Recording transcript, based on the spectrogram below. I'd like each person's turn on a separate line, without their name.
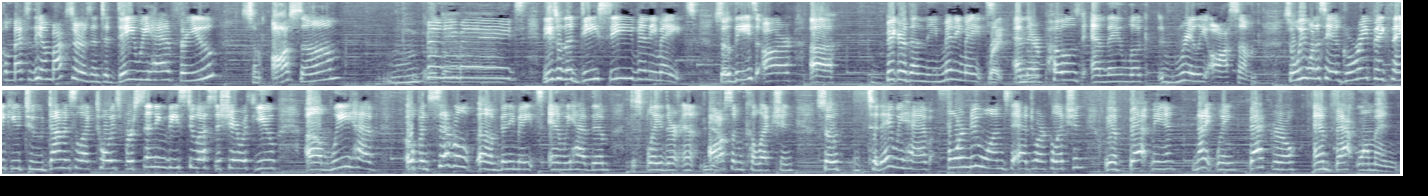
welcome back to the Unboxers, and today we have for you some awesome Vinimates. These are the DC Vinimates. So these are uh, bigger than the Minimates,
Right.
and they're posed and they look really awesome. So we want to say a great big thank you to Diamond Select Toys for sending these to us to share with you. Um, we have opened several um, Vinimates and we have them display their uh, awesome collection. So today we have four new ones to add to our collection. We have Batman, Nightwing, Batgirl, and Batwoman.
